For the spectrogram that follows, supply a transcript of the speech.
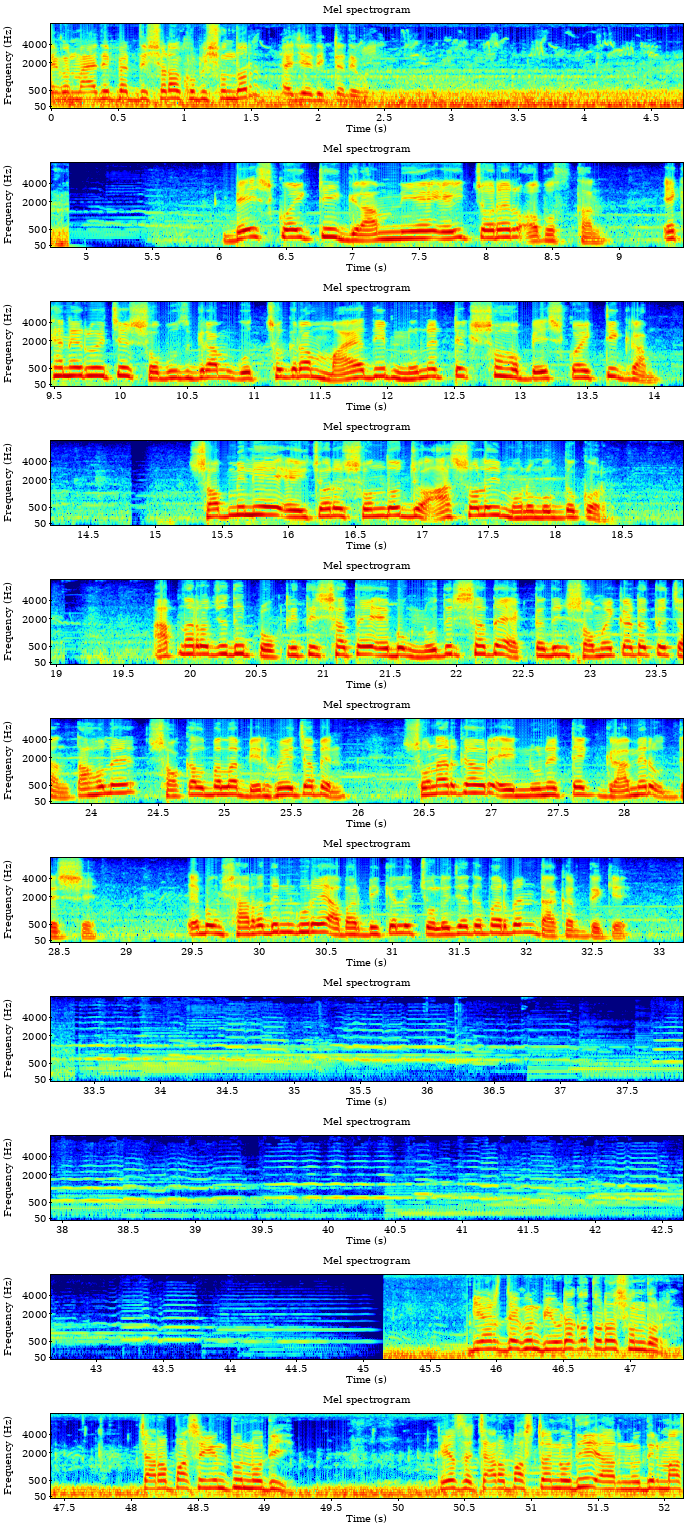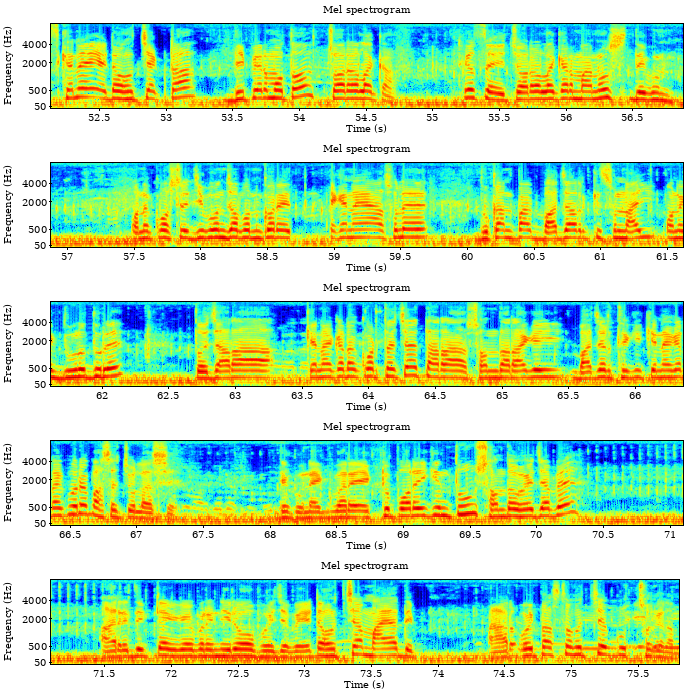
দেখুন মায়াদ্বীপের দৃশ্যটাও খুবই সুন্দর। এই যে এদিকটা দেখুন। বেশ কয়েকটি গ্রাম নিয়ে এই চরের অবস্থান। এখানে রয়েছে সবুজ গ্রাম গুচ্ছগ্রাম মায়াদ্বীপ, নুনেরটেক সহ বেশ কয়েকটি গ্রাম। সব মিলিয়ে এই চরের সৌন্দর্য আসলেই মনোমুগ্ধকর। আপনারা যদি প্রকৃতির সাথে এবং নদীর সাথে একটা দিন সময় কাটাতে চান, তাহলে সকালবেলা বের হয়ে যাবেন সোনারগাঁওয়ের এই নুনেরটেক গ্রামের উদ্দেশ্যে। এবং সারাদিন ঘুরে আবার বিকেলে চলে যেতে পারবেন ঢাকার দিকে। বিহার, দেখুন, ভিউটা কতটা সুন্দর। চারপাশে কিন্তু নদী। ঠিক আছে, চারপাশটা নদী আর নদীর মাঝখানে এটা হচ্ছে একটা দ্বীপের মতো চর এলাকা। ঠিক আছে, এই চর এলাকার মানুষ, দেখুন অনেক কষ্টে জীবনযাপন করে। এখানে আসলে দোকানপাট বাজার কিছু নাই অনেক দূরে দূরে। তো যারা কেনাকাটা করতে চায় তারা সন্ধ্যার আগেই বাজার থেকে কেনাকাটা করে বাসায় চলে আসে। দেখুন একবারে একটু পরেই কিন্তু সন্ধ্যা হয়ে যাবে আর এদিকটা একেবারে নীরব হয়ে যাবে। এটা হচ্ছে মায়াদ্বীপ আর ওই পাশটা হচ্ছে গুচ্ছগ্রাম।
